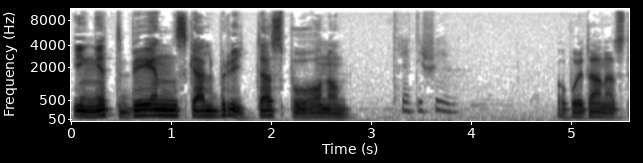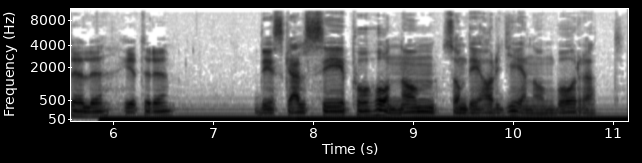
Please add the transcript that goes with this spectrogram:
Inget ben skall brytas på honom. 37, Och på ett annat ställe heter det Det skall se på honom som det har genomborrat.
